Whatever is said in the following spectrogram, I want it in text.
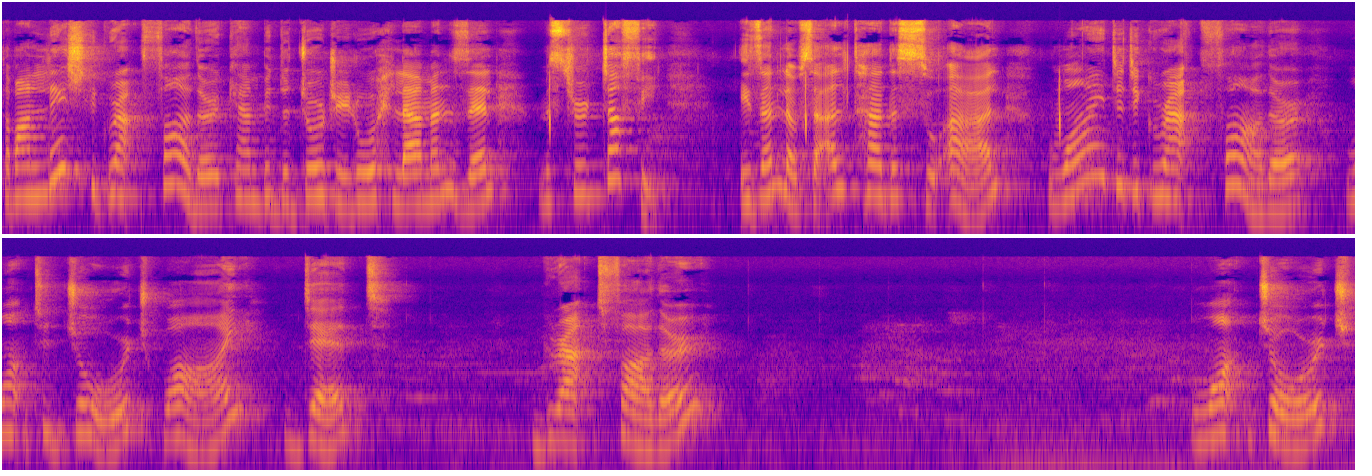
طبعا ليش الجراندفاذر كان بده جورج يروح لمنزل مستر دافي إذا لو سألت هذا السؤال why did the grandfather want to George why did grandfather want George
